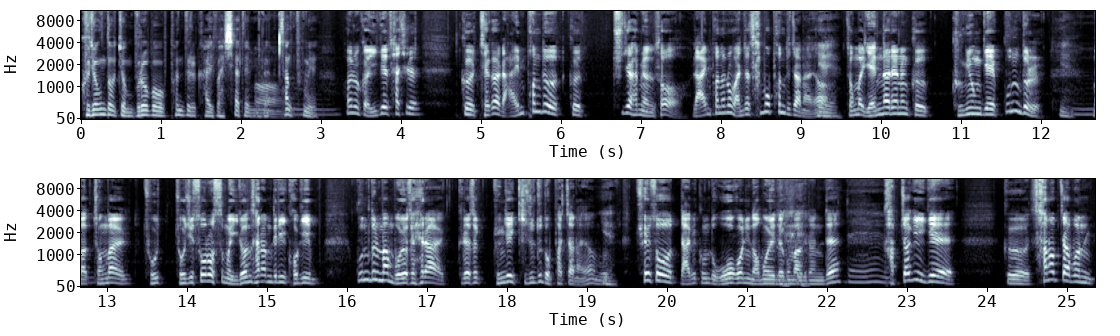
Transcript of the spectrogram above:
그 정도 좀 물어보고 펀드를 가입하셔야 됩니다. 어. 상품에. 그러니까 이게 사실 그 제가 라인 펀드 그 취재하면서 라인 펀드는 완전 사모 펀드잖아요. 예, 예. 정말 옛날에는 그 금융계 꾼들 예. 막 정말 조, 조지 소로스 뭐 이런 사람들이 거기 꾼들만 모여서 해라. 그래서 굉장히 기준도 높았잖아요. 뭐 예. 최소 납입금도 5억 원이 넘어야 되고 예. 막 이러는데 네. 갑자기 이게 그 산업자본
